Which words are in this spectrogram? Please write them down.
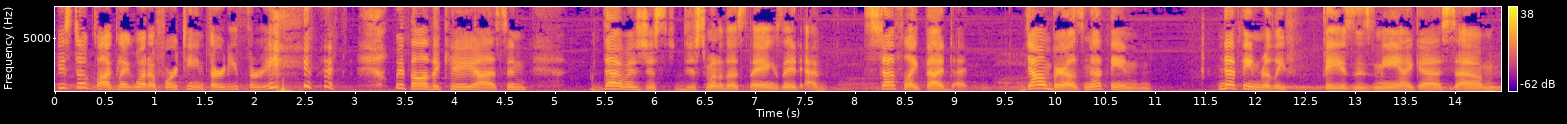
he still clocked like what a 14:33 with all the chaos, and that was just just one of those things. It, I, stuff like that. Down barrels, nothing, nothing really fazes me. I guess. Um,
